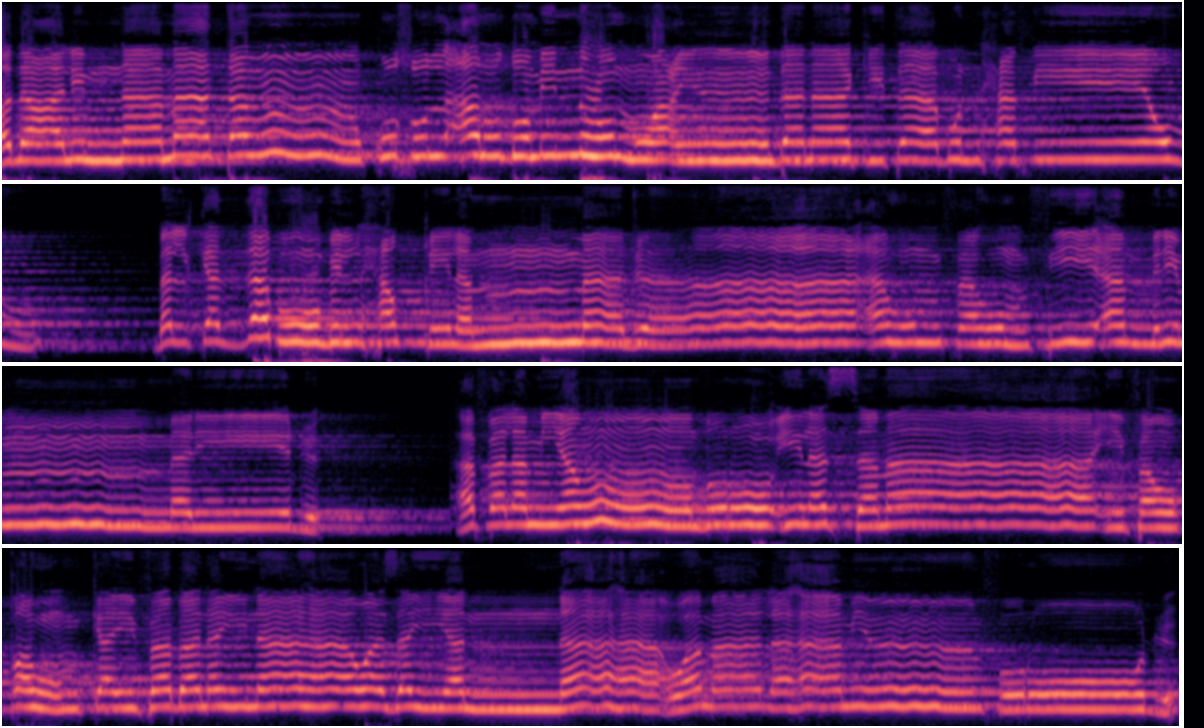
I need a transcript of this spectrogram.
قد علمنا ما تنقص الأرض منهم وعندنا كتاب حفيظ. بل كذبوا بالحق لما جاءهم فهم في أمر مريج. أفلم ينظروا إلى السماء فوقهم كيف بنيناها وزيناها وما لها من فروج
